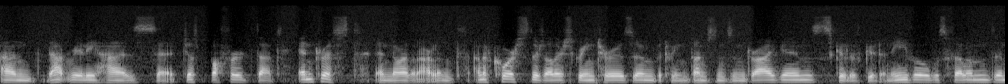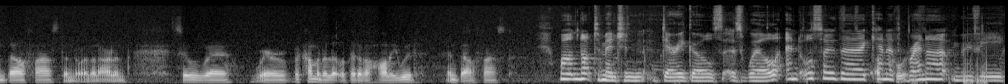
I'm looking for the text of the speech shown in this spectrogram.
and that really has uh, just buffered that interest in Northern Ireland. And of course, there's other screen tourism between Dungeons and Dragons, School of Good and Evil was filmed in Belfast and Northern Ireland. So uh, we're becoming a little bit of a Hollywood in Belfast. Well, not to mention Derry Girls as well, and also the Kenneth Branagh movie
